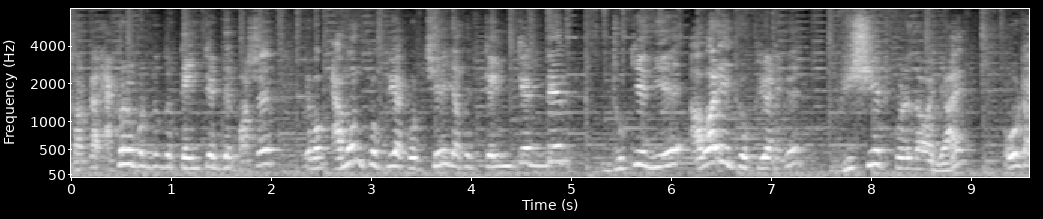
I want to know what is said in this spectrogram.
সরকার এখনও পর্যন্ত টেন্টেডদের পাশে এবং এমন প্রক্রিয়া করছে যাতে টেন্টেডদের ঢুকিয়ে দিয়ে আবার এই প্রক্রিয়াটাকে ভিসিয়েট করে দেওয়া যায়, ওটা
